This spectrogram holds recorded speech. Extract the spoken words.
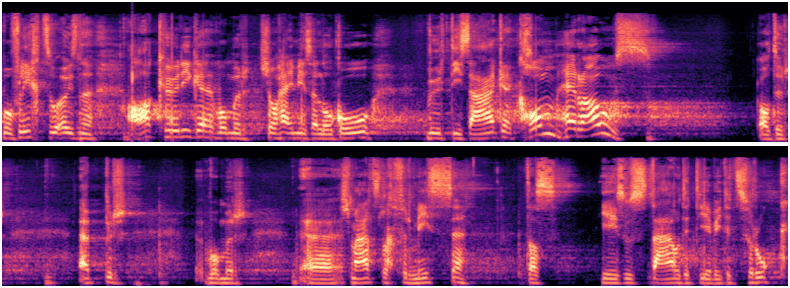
der vielleicht zu unseren Angehörigen, wo wir schon haben müssen Logo, würde sagen, komm heraus. Oder jemand, wo wir äh, schmerzlich vermissen, dass Jesus da oder die wieder zurück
